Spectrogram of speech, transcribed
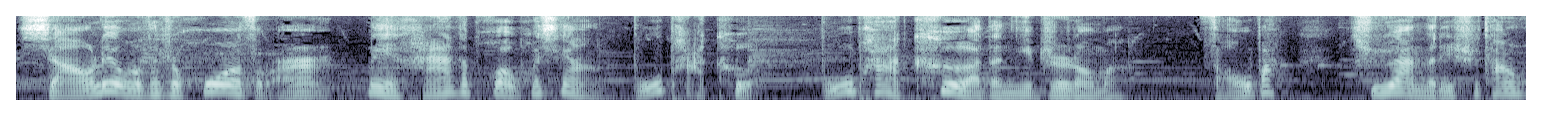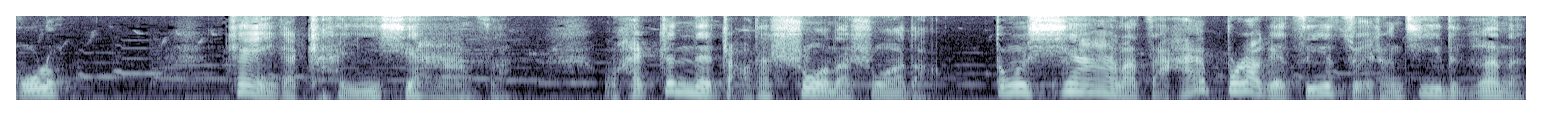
小六子是豁嘴儿，那孩子破破相，不怕克，不怕克的，你知道吗？走吧，去院子里吃糖葫芦。这个陈瞎子，我还真得找他说道说道。都瞎了，咋还不知道给自己嘴上积德呢？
